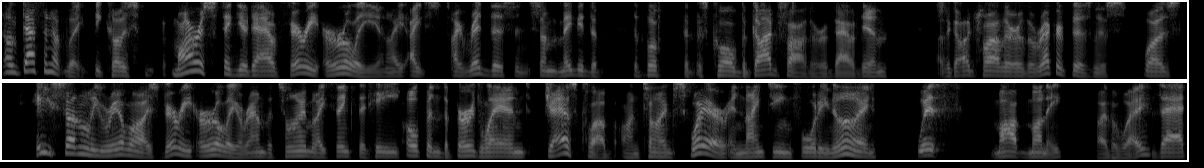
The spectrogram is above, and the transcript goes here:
oh, definitely. Because Morris figured out very early, and I, I, I read this in some maybe the the book that was called The Godfather about him, uh, the Godfather of the record business, was he suddenly realized very early around the time I think that he opened the Birdland Jazz Club on Times Square in 1949 with mob money, by the way, that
